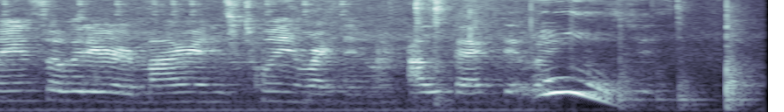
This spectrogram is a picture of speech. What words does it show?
Clarence over there admiring his twin right now. I look back there like, Ooh. Oh,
